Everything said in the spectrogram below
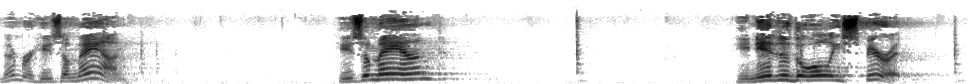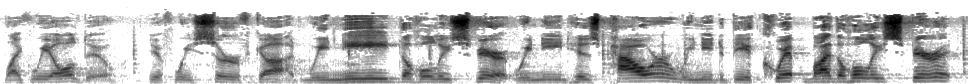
Remember, he's a man. He's a man. He needed the Holy Spirit, like we all do if we serve God. We need the Holy Spirit. We need His power. We need to be equipped by the Holy Spirit,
